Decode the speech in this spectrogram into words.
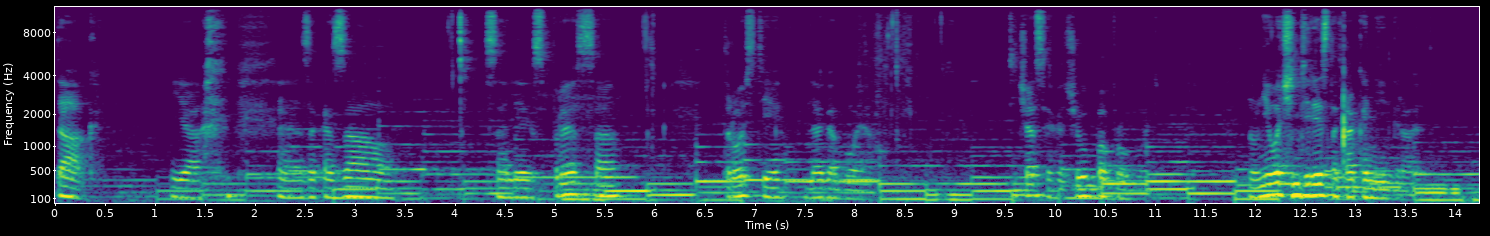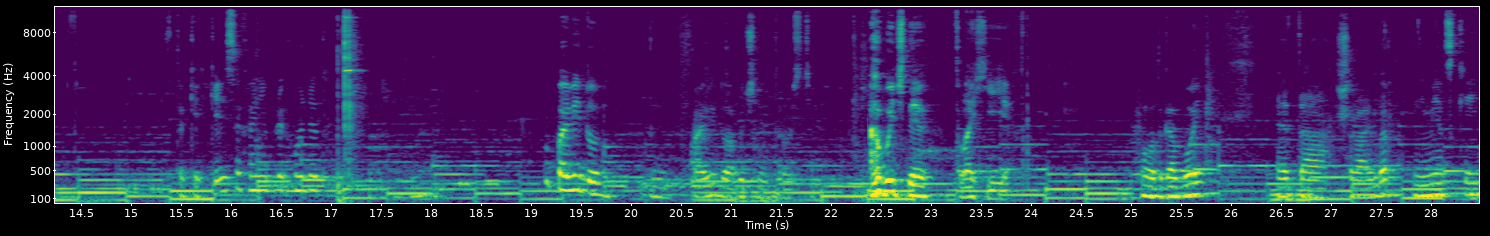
Так, я э, заказал с Алиэкспресса трости для гобоя. Сейчас я хочу попробовать. Но мне очень интересно, как они играют. В таких кейсах они приходят. Ну, по виду, по виду обычные трости. Обычные плохие. Вот гобой. Это Шрайбер немецкий.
